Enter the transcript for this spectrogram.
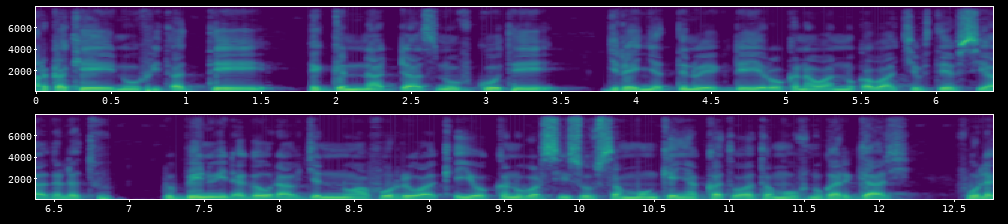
harka kee nuuf hixattee eeggannaa addaas nuuf gootee jireenyatti nu eegdee yeroo kana waan nu qabaachifteef si haa galatu. Dubbii nuyi dhaga'uudhaaf jennu hafuurri waaqayyoo akka nu barsiisuuf sammuun keenya akka to'atamuuf nu gargaari. Fuula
